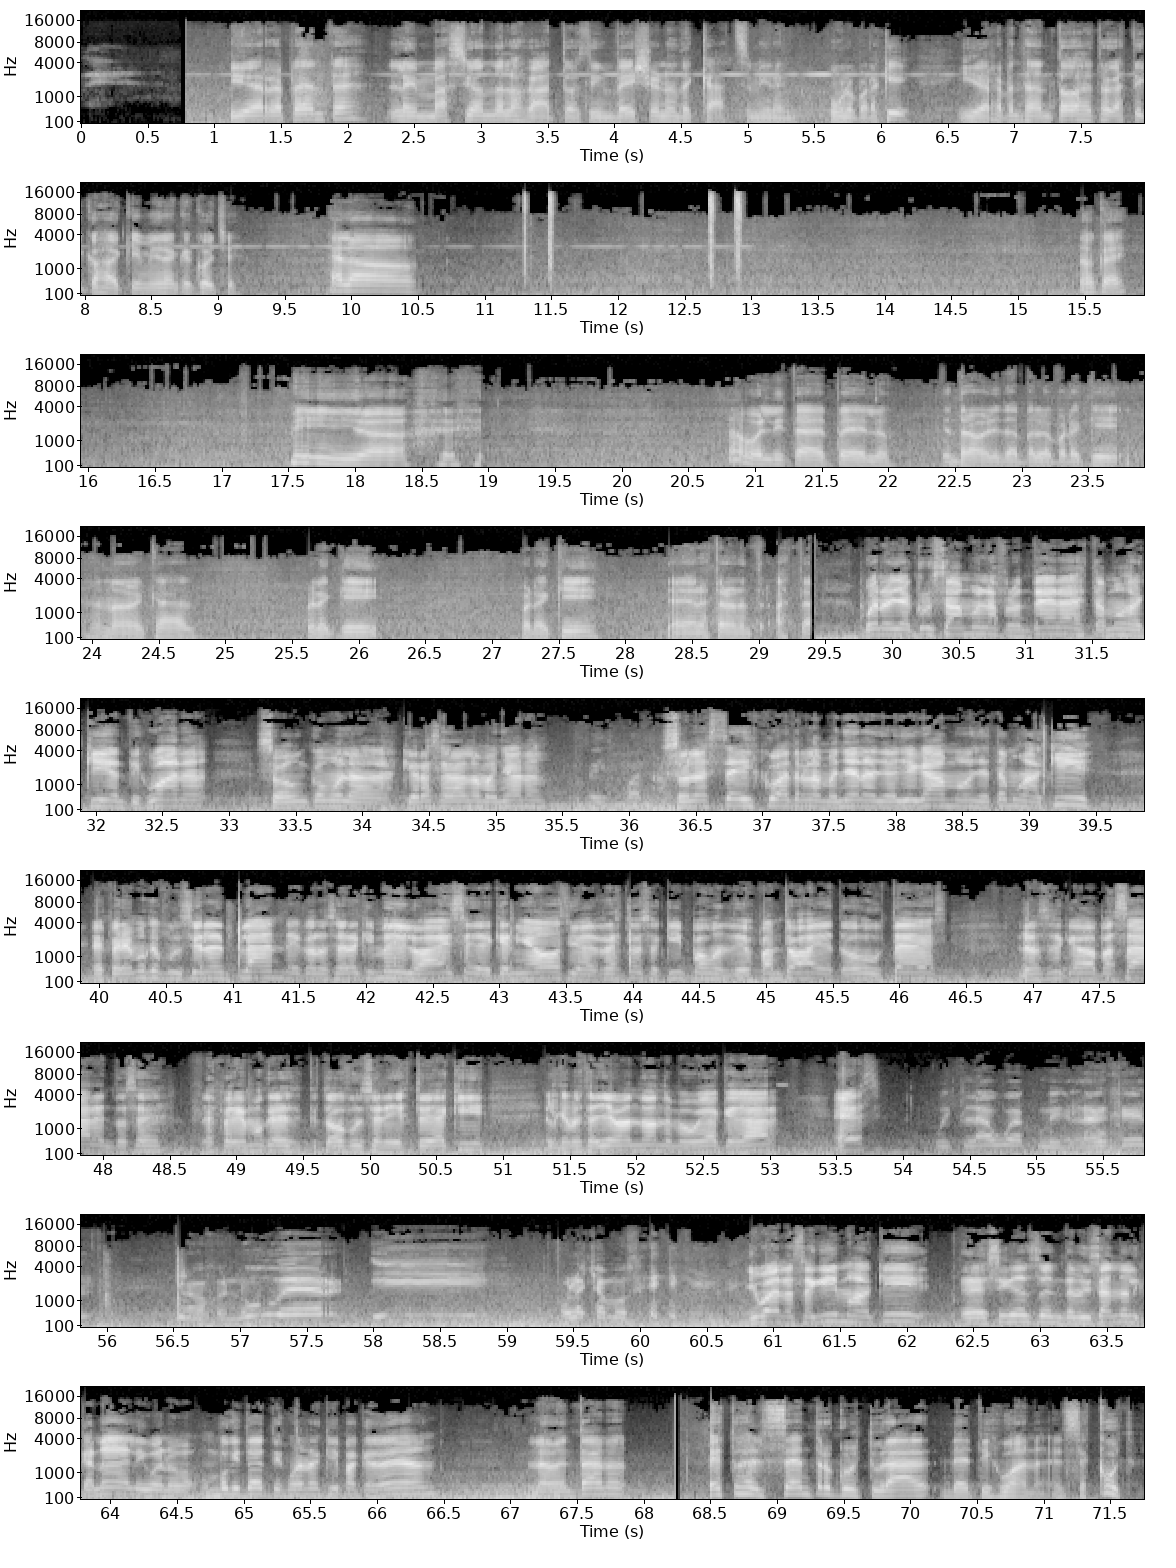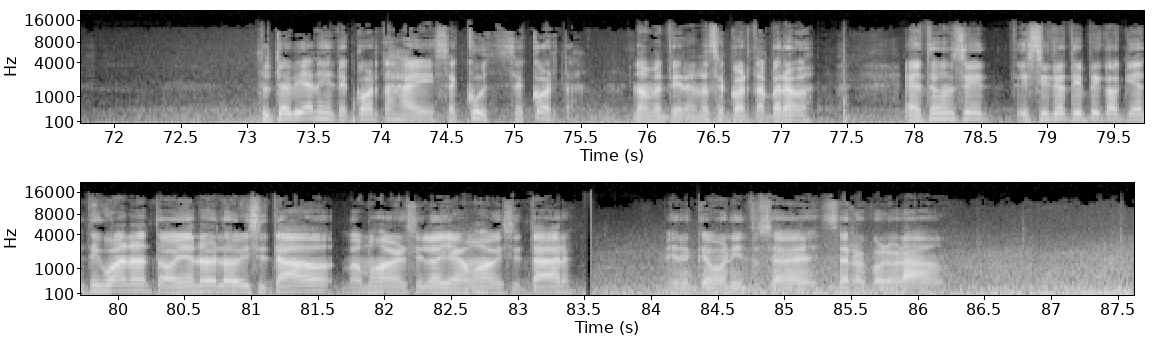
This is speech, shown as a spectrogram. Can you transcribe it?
Y de repente, la invasión de los gatos, the invasion of the cats. Miren, uno por aquí. Y de repente dan todos estos gaticos aquí. Miren qué cuchi. Hello. Ok. Mira. Una bolita de pelo. Y otra bolita de pelo por aquí. Another cat. Por aquí. Por aquí. Ya ya no están hasta. Bueno, ya cruzamos la frontera. Estamos aquí en Tijuana. Son como las. ¿Qué hora será en la mañana? 6, 4. Son las 6, 4 de la mañana, ya llegamos, ya estamos aquí. Esperemos que funcione el plan de conocer a Kimberly y de Kenia Oz y al resto de su equipo, Juan Dios Pantoja y a todos ustedes. No sé qué va a pasar, entonces esperemos que, que todo funcione. Y estoy aquí, el que me está llevando donde me voy a quedar es... Huitláhuac, Miguel Ángel. Trabajo en Uber y. Hola, chamos. Y bueno, seguimos aquí, eh, sigan sintonizando el canal y bueno, un poquito de Tijuana aquí para que vean la ventana. Esto es el Centro Cultural de Tijuana, el Secut. Tú te vienes y te cortas ahí, Secut, se corta. No, mentira, no se corta, pero este es un sit- sitio típico aquí en Tijuana, todavía no lo he visitado, vamos a ver si lo llegamos a visitar. Miren qué bonito se ve, Cerro Colorado.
